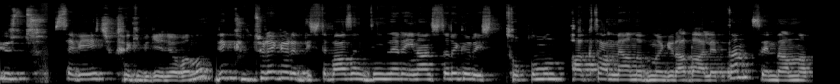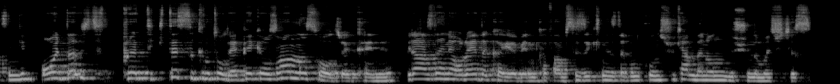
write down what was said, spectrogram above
üst seviyeye çıkıyor gibi geliyor bana. De kültüre göre işte bazen dinlere, inançlara göre işte toplumun haktan ne anladığına göre adaletten senin de anlattığın gibi. Orada işte pratikte sıkıntı oluyor. Peki o zaman nasıl olacak hani? Biraz da hani oraya da kayıyor benim kafam. Siz ikiniz de bunu konuşurken ben onu düşündüm açıkçası.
